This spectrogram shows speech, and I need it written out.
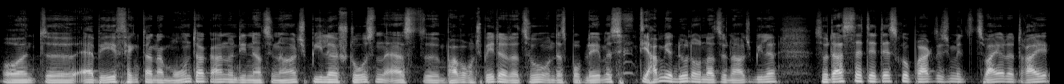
Und äh, RB fängt dann am Montag an und die Nationalspieler stoßen erst äh, ein paar Wochen später dazu. Und das Problem ist, die haben ja nur noch Nationalspieler, sodass der Tedesco praktisch mit zwei oder drei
